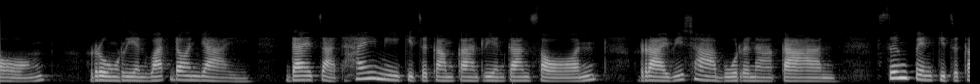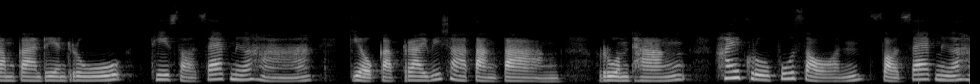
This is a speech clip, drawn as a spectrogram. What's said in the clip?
22. โรงเรียนวัดดอนใหญ่ ได้จัดให้มีกิจกรรมการเรียนการสอน รายวิชาบูรณาการ ซึ่งเป็นกิจกรรมการเรียนรู้ที่สอดแทรกเนื้อหา เกี่ยวกับรายวิชาต่างๆ รวมทั้งให้ครูผู้สอนสอดแทรกเนื้อห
